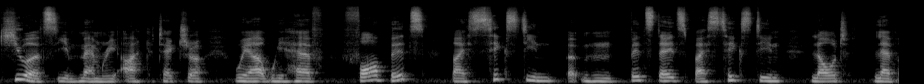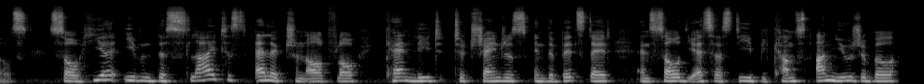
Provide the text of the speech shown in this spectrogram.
QLC memory architecture, where we have 4 bits by 16 um, bit states by 16 load levels. So here even the slightest electron outflow can lead to changes in the bit state and so the SSD becomes unusable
